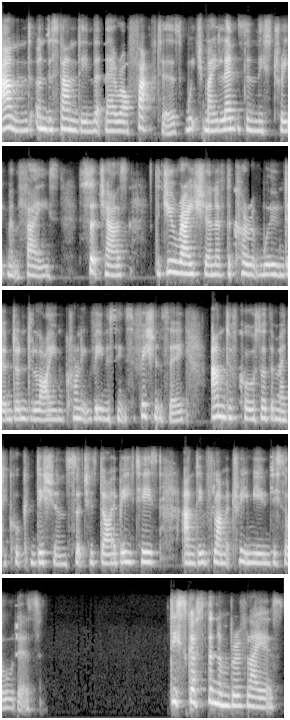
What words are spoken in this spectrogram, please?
and understanding that there are factors which may lengthen this treatment phase, such as the duration of the current wound and underlying chronic venous insufficiency, and of course other medical conditions such as diabetes and inflammatory immune disorders. Discuss the number of layers.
